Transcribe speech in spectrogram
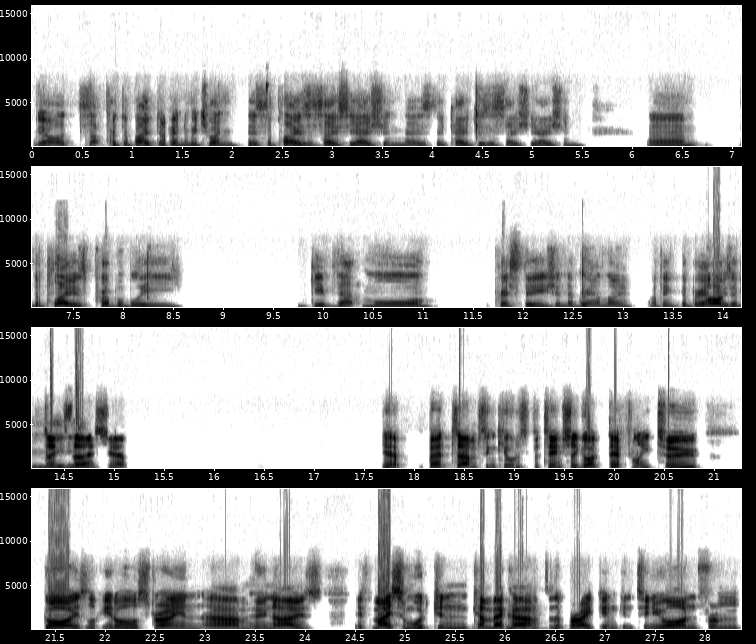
Yeah, it's up for debate, depending which one. There's the Players Association, there's the Coaches Association. Um, the players probably give that more prestige than the Brownlow. I think the Brownlow's a Think media. so, Yep. Yep. But um, St Kilda's potentially got definitely two guys looking at All Australian. Um, who knows if Mason Wood can come back after the break and continue on from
